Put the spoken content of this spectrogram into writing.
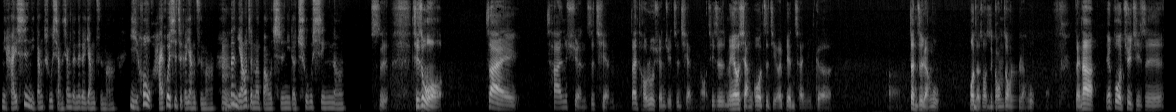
你还是你当初想象的那个样子吗？以后还会是这个样子吗？嗯，那你要怎么保持你的初心呢？是，其实我在参选之前，在投入选举之前哦，其实没有想过自己会变成一个呃政治人物，或者说是公众人物。对，那因为过去其实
